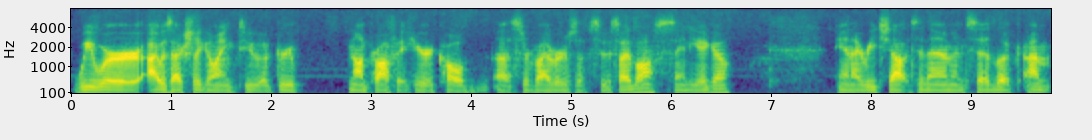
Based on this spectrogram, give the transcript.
we were. I was actually going to a group nonprofit here called uh, Survivors of Suicide Loss, San Diego. And I reached out to them and said, "Look, I'm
